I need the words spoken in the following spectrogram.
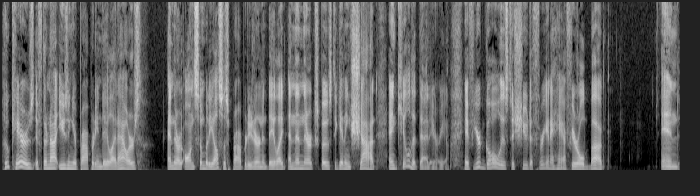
Who cares if they're not using your property in daylight hours and they're on somebody else's property during the daylight and then they're exposed to getting shot and killed at that area? If your goal is to shoot a three and a half year old buck and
